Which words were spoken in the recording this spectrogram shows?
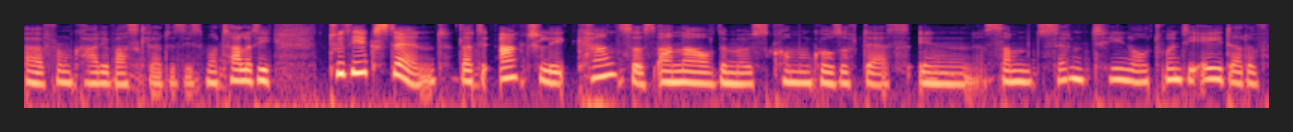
uh, from cardiovascular disease mortality to the extent that actually cancers are now the most common cause of death in some 17 or 28 out of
